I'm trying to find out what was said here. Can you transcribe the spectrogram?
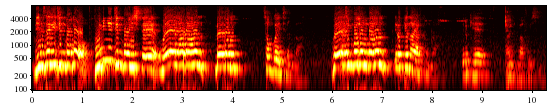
민생이 진보고 국민이 진보인 시대에 왜 야당은 매번 선거에 지는가? 왜 진보 정당은 이렇게 나약한가? 이렇게 절규하고 있습니다.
